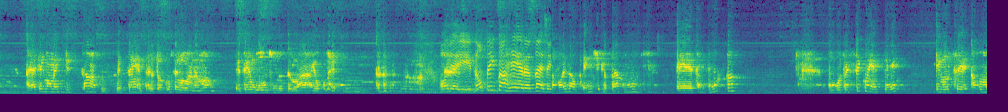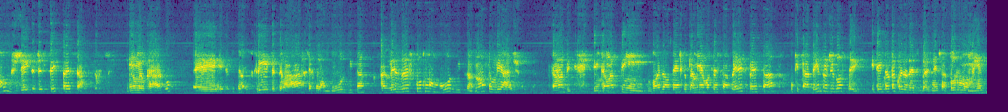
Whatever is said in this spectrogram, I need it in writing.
Aí aquele momento de descanso, você senta, eu estou com o celular na mão, eu tenho o Word no meu celular, aí eu começo. Não tem barreiras, né, gente? A voz autêntica, para mim, é essa busca por você se conhecer e você arrumar um jeito de se expressar. No meu caso, é pela escrita, pela arte, pela música. Às vezes eu escuto uma música, nossa, eu viajo, sabe? Então, assim, voz autêntica para mim é você saber expressar o que está dentro de você. E tem tanta coisa dentro da gente a todo momento.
